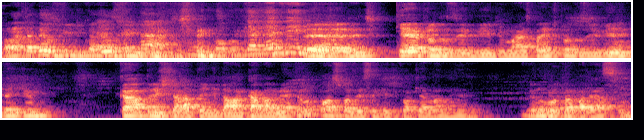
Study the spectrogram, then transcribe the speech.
Falar, cadê os vídeos? Cadê é os verdade. vídeos? O povo quer ver vídeo. É, a gente quer produzir vídeo, mas para a gente produzir vídeo a gente tem que caprichar, tem que dar um acabamento. Eu não posso fazer isso aqui de qualquer maneira. Eu não vou trabalhar assim.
